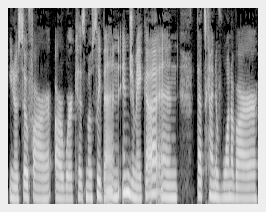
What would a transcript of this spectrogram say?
you know, so far our work has mostly been in Jamaica and that's kind of one of our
